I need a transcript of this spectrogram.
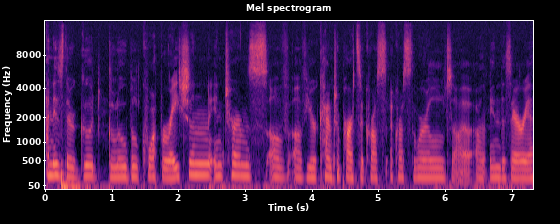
And is there good global cooperation in terms of, of your counterparts across across the world uh, uh, in this area?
